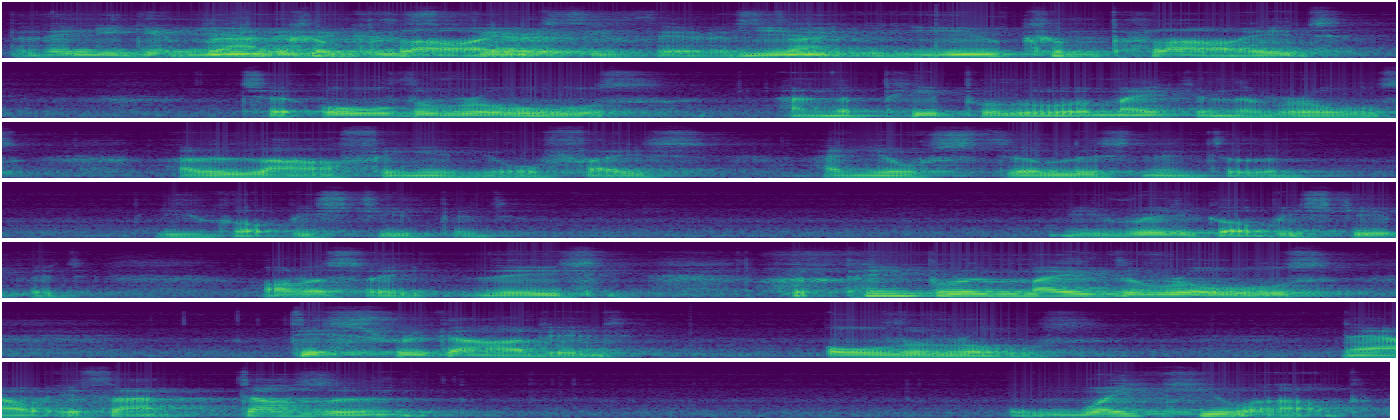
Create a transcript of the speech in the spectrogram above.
But then you get branded a conspiracy theorist, you, don't you? you complied to all the rules, and the people that were making the rules are laughing in your face, and you're still listening to them. You've got to be stupid. You've really got to be stupid. Honestly, the, the people who made the rules disregarded all the rules. Now, if that doesn't wake you up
